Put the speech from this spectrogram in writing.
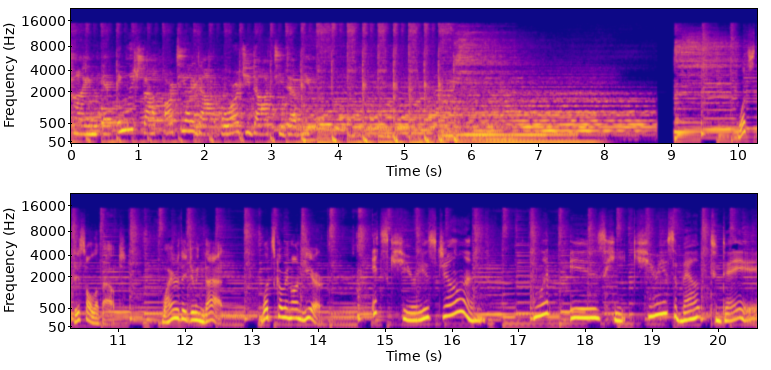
Day, anytime at english.rti.org.tw. What's this all about? Why are they doing that? What's going on here? It's Curious John. What is he curious about today?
